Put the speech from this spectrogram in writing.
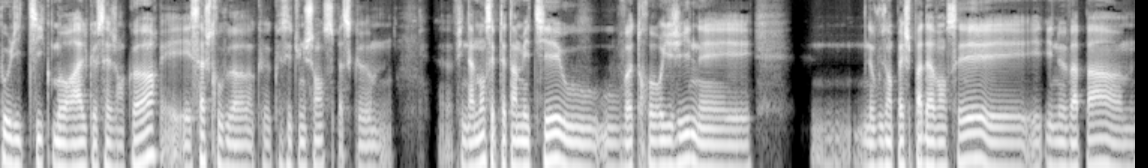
politique, morale, que sais-je encore. Et, ça, je trouve euh, que, que c'est une chance parce que euh, finalement, c'est peut-être un métier où, où, votre origine est, ne vous empêche pas d'avancer et, et, ne va pas, euh,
